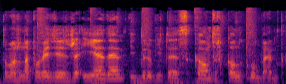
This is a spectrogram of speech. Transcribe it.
to można powiedzieć, że i jeden, i drugi to jest kontrkonkubent.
